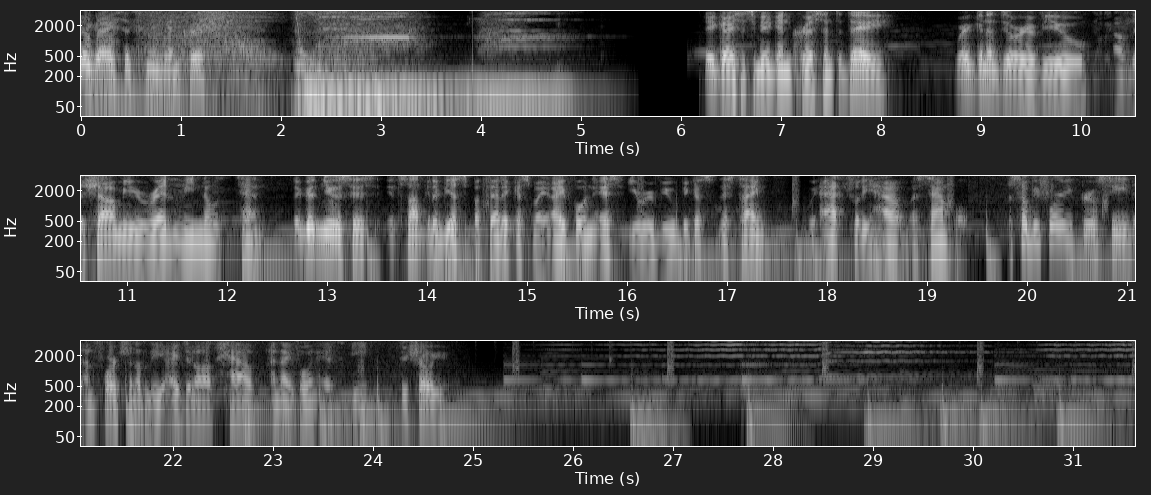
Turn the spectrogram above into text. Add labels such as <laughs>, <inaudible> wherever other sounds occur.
Hey guys, it's me again, Chris. Hey guys, it's me again, Chris, and today we're gonna do a review of the Xiaomi Redmi Note 10. The good news is it's not gonna be as pathetic as my iPhone SE review because this time we actually have a sample. So before we proceed, unfortunately, I do not have an iPhone SE to show you.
